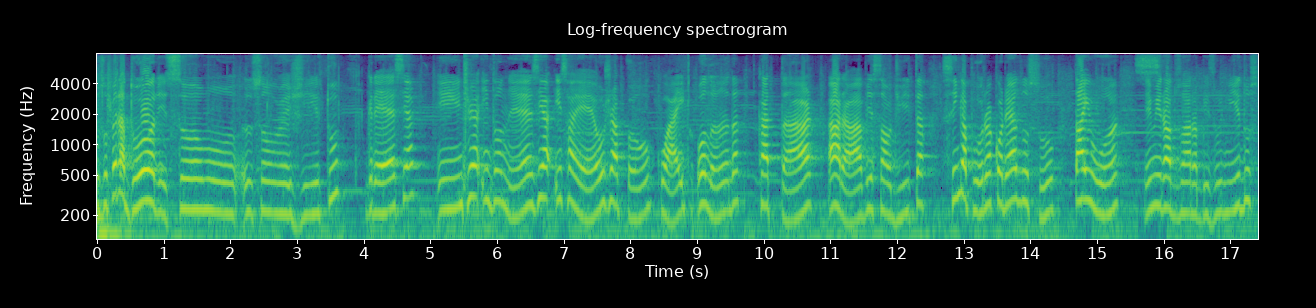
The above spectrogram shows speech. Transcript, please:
Os operadores são, são o Egito, Grécia, Índia, Indonésia, Israel, Japão, Kuwait, Holanda, Catar, Arábia Saudita, Singapura, Coreia do Sul, Taiwan, Emirados Árabes Unidos,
